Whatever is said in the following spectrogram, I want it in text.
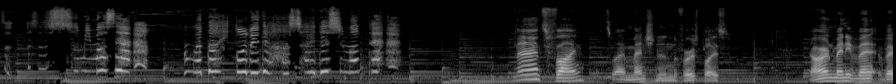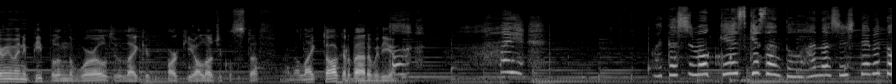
すすみませんまた一人ではしゃいでしまって Nah, it's fine. That's why I mentioned it in the first place. There aren't many, ve- very many people in the world who like archaeological stuff, and I like talking about it with you. 私もケイスケさんとお話ししてると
